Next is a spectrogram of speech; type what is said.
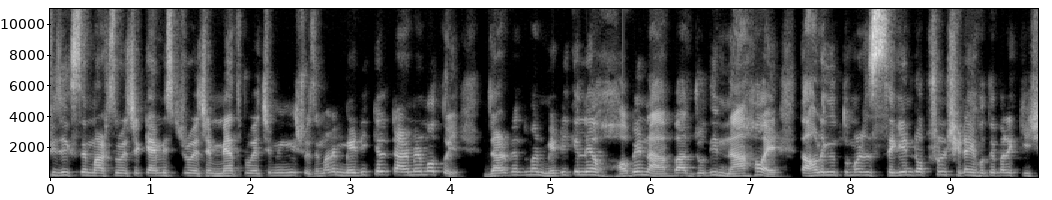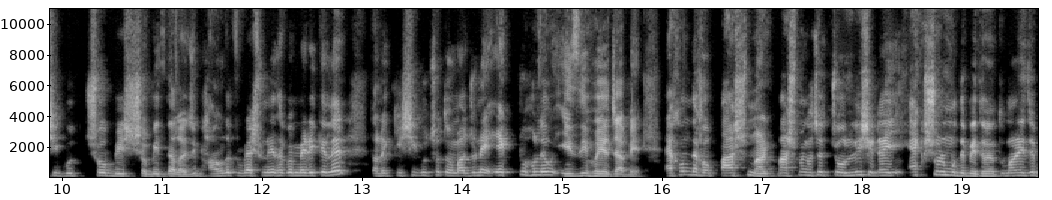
ফিজিক্সে মার্কস রয়েছে কেমিস্ট্রি রয়েছে ম্যাথ রয়েছে ইংলিশ রয়েছে। মানে মেডিকেল টার্মের মতোই। যার কারণে তোমার মেডিকেলে হবে না বা যদি না হয়, তাহলে কিন্তু তোমার যে সেকেন্ড অপশন সেটাই হতে পারে কৃষিগুচ্ছ বিশ্ববিদ্যালয়। যদি ভালো প্রিপারেশন নিয়ে থাকো মেডিকেলের তাহলে কৃষিগুচ্ছ তোমার জন্য একটু হলেও ইজি হয়ে যাবে। এখন দেখো পাস মার্ক পাস মার্ক হচ্ছে চল্লিশ, এটাই একশোর মধ্যে পেতে হবে। তোমার এই যে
